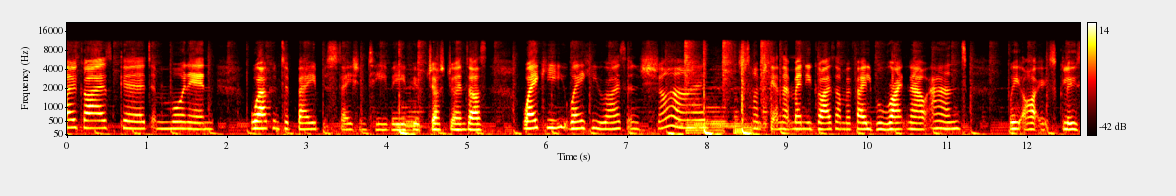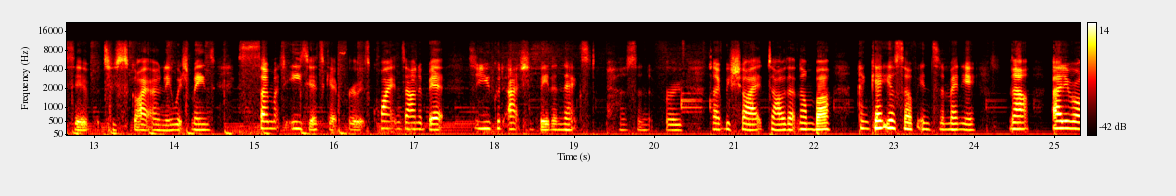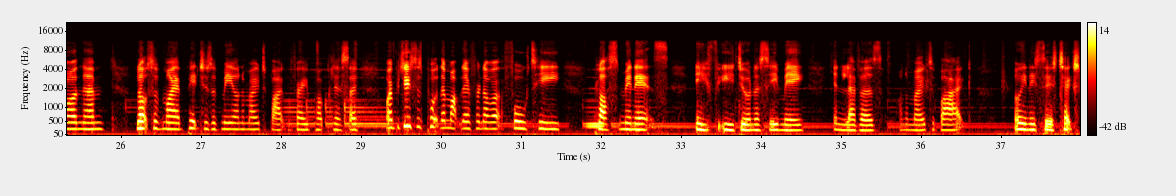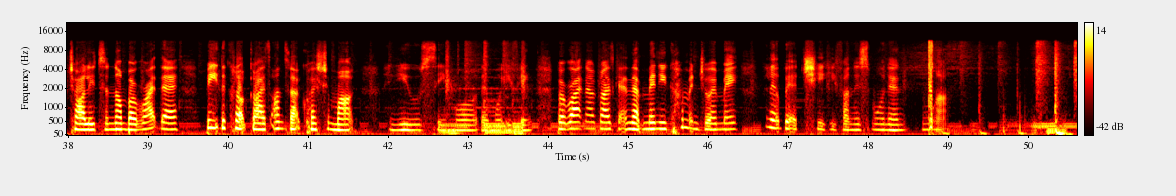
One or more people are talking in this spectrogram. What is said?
Hello guys, good morning. Welcome to Babe Station TV. If you've just joined us, wakey, wakey, rise and shine. It's time to get in that menu guys. I'm available right now and we are exclusive to Sky only, which means so much easier to get through. It's quieting down a bit so you could actually be the next person through. Don't be shy, dial that number and get yourself into the menu. Now, earlier on, um, lots of my pictures of me on a motorbike were very popular, so my producers put them up there for another 40 plus minutes if you do want to see me in levers on a motorbike. All you need to do is text Charlie to the number right there. Beat the clock, guys, under that question mark, and you will see more than what you think. But right now, guys, getting that menu, come and join me. A little bit of cheeky fun this morning. Mwah.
